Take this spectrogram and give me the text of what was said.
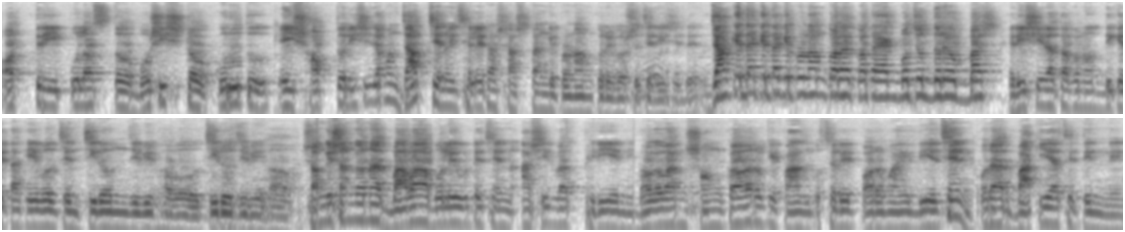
অত্রি, পুলস্ত, বশিষ্ঠ, কুরুতু। এই সপ্ত ঋষি যখন যাচ্ছেন, ওই ছেলেটা সাষ্টাঙ্গে প্রণাম করে বসেছে ঋষিদের। যাকে দেখে তাকে প্রণাম করার কথা এক বছর ধরে অভ্যাস। ঋষিরা তখন ওর দিকে তাকিয়ে বলছেন, চিরঞ্জীবী ভব, চিরজীবী হও। সঙ্গে সঙ্গে ওনার বাবা বলে উঠেছেন, আশীর্বাদ ফিরিয়ে নি। ভগবান শঙ্কর ওকে পাঁচ বছরের পরমায় দিয়েছেন ওরা আর বাকি আছে তিন দিন।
